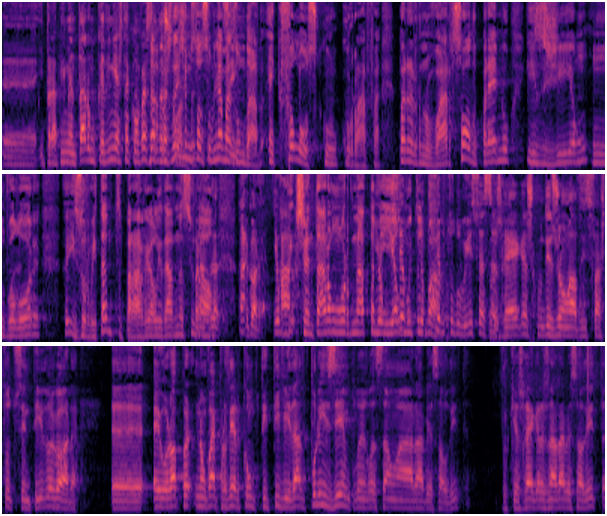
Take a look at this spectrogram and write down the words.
Uh, e para apimentar um bocadinho esta conversa não, Mas deixa-me só sublinhar mais Sim. um dado. É que falou-se com, com, o Rafa, para renovar, só de prémio exigia um, valor exorbitante para a realidade nacional. Para... Agora, eu... Acrescentaram um ordenado também percebo, ele muito elevado percebe tudo isso, essas regras, como diz João Alves, isso faz todo sentido. Agora, eh, a Europa não vai perder competitividade, por exemplo, em relação à Arábia Saudita? Porque as regras na Arábia Saudita,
